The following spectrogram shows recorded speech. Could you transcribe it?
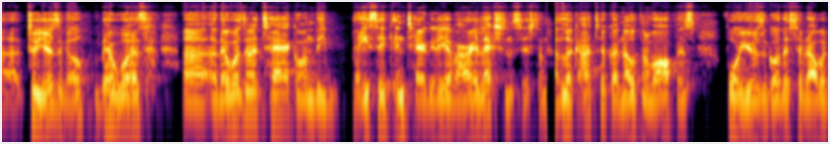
uh, two years ago, there was uh, there was an attack on the basic integrity of our election system. Look, I took an oath of office four years ago that said I would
